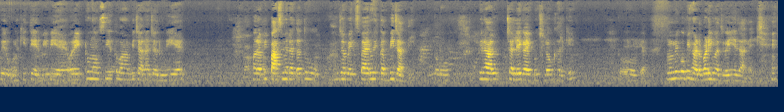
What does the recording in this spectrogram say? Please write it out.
फिर उनकी तेरहवीं भी है, और एक ठो मौसी है तो वहाँ भी जाना ज़रूरी है। और अभी पास में रहता तो जब एक्सपायर हुई तब भी जाती। तो फ़िलहाल चले गए कुछ लोग घर के। तो हो गया मम्मी को भी हड़बड़ी मच गई है जाने की।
